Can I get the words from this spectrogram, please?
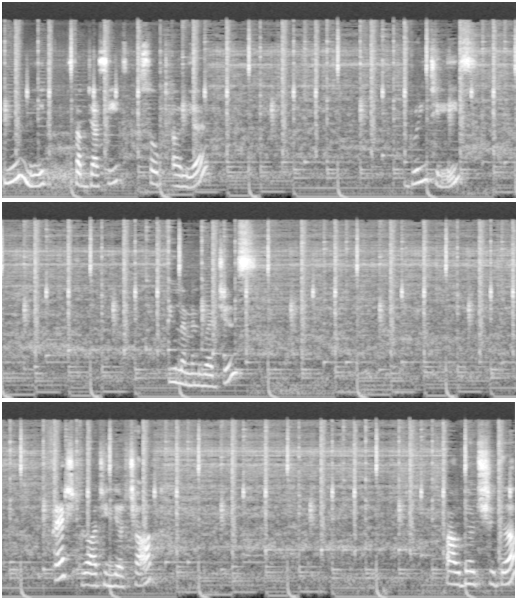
You need sabja seeds soaked earlier, green chilies, few lemon wedges, fresh raw ginger chopped, powdered sugar.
